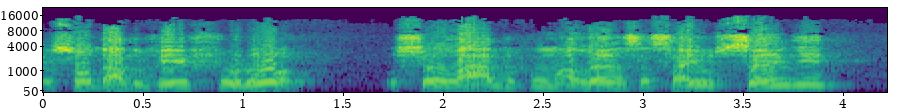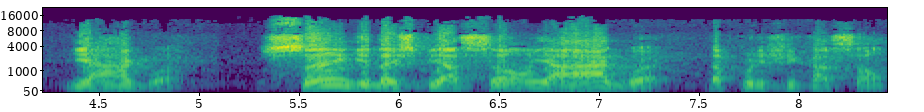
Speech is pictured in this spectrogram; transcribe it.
o soldado veio e furou o seu lado com uma lança, saiu sangue e água. O sangue da expiação e a água da purificação.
